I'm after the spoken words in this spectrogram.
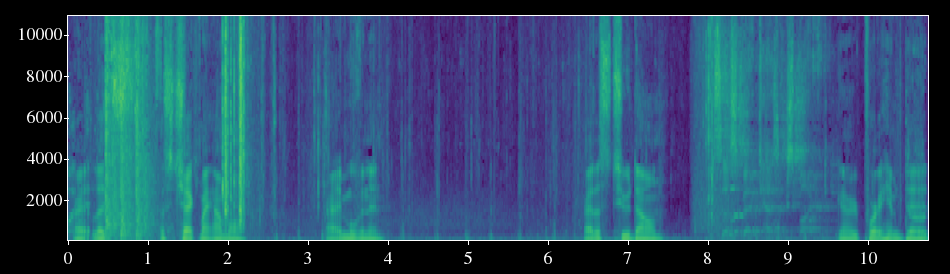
Alright, let's let's check my ammo. Alright, moving in. Alright, that's two down. Gonna report him dead.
